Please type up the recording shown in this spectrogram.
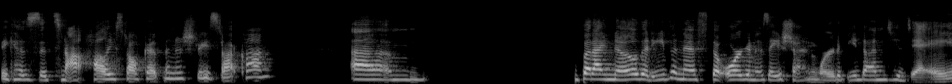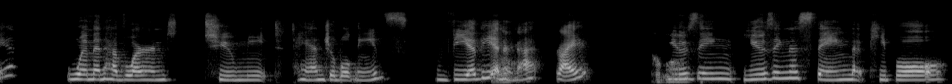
because it's not hollystalkupministries.com. Um, but I know that even if the organization were to be done today, women have learned to meet tangible needs via the internet, right? Using using this thing that people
